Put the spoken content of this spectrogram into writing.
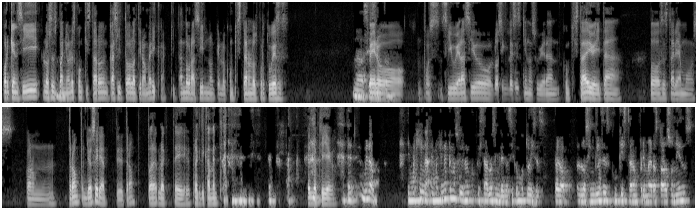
Porque en sí los españoles conquistaron casi toda Latinoamérica, quitando Brasil, ¿no? Que lo conquistaron los portugueses. Ah, sí. Pero, pues, si hubiera sido los ingleses quienes nos hubieran conquistado y ahorita todos estaríamos con Trump. Yo sería de Trump, eh, prácticamente. es lo que llego. Eh, mira, imagina, imagina que nos hubieran conquistado los ingleses, así como tú dices, pero los ingleses conquistaron primero Estados Unidos.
